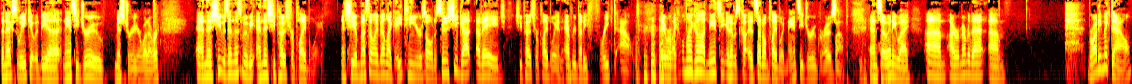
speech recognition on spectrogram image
The next week it would be a Nancy Drew mystery or whatever. And then she was in this movie, and then she posed for Playboy. And she must have only been like 18 years old. As soon as she got of age, she posed for Playboy, and everybody freaked out. they were like, "Oh my God, Nancy!" And it was called, it said on Playboy, "Nancy Drew grows up." And so anyway, um, I remember that. Um, Roddy McDowall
